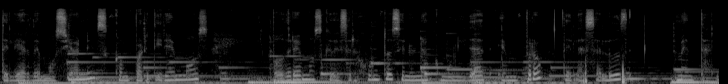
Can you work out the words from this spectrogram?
Atelier de emociones compartiremos y podremos crecer juntos en una comunidad en pro de la salud mental.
